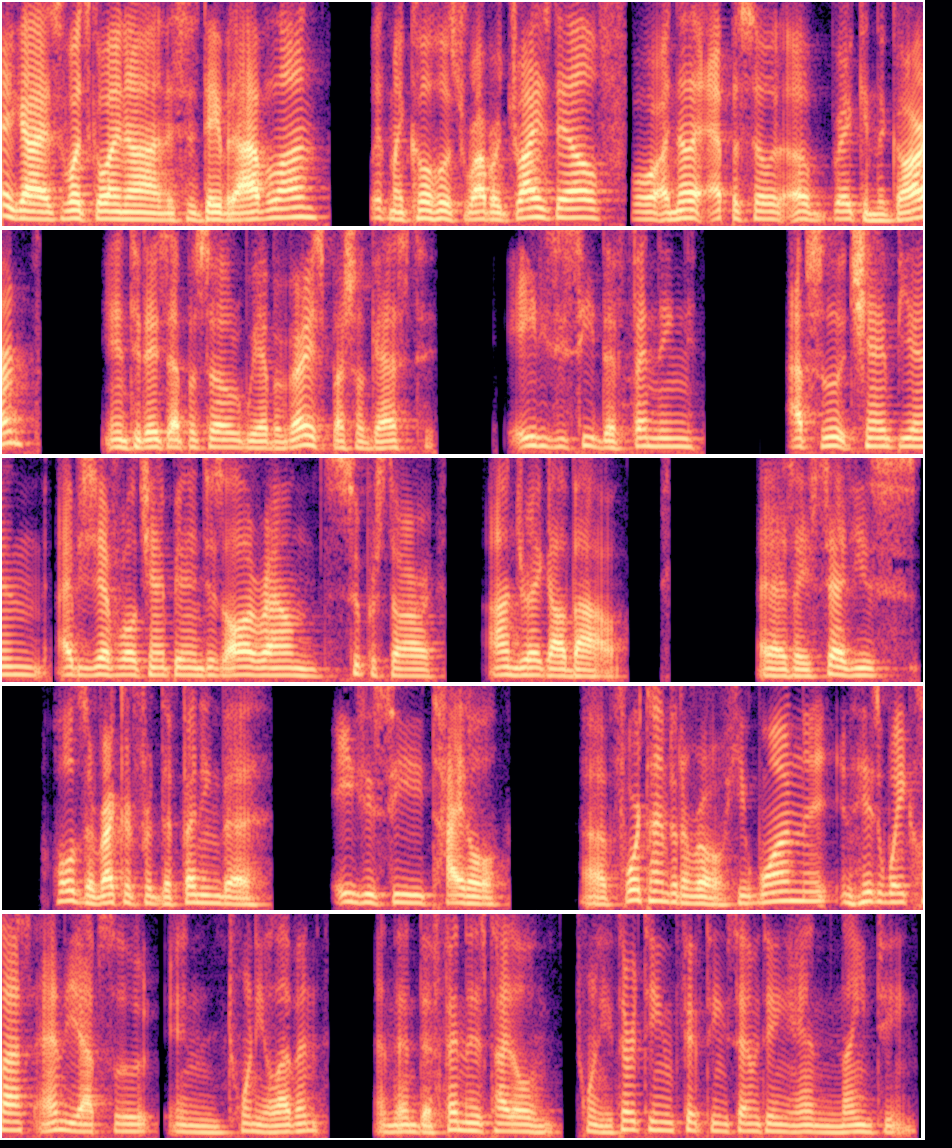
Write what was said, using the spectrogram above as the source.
Hey guys, what's going on? This is David Avalon with my co host Robert Drysdale for another episode of Breaking the Guard. In today's episode, we have a very special guest, ADCC defending absolute champion, IBJJF world champion, and just all around superstar, Andre Galvao. As I said, he's holds the record for defending the ADCC title uh, four times in a row. He won in his weight class and the absolute in 2011, and then defended his title in 2013, 15, 17, and 19.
